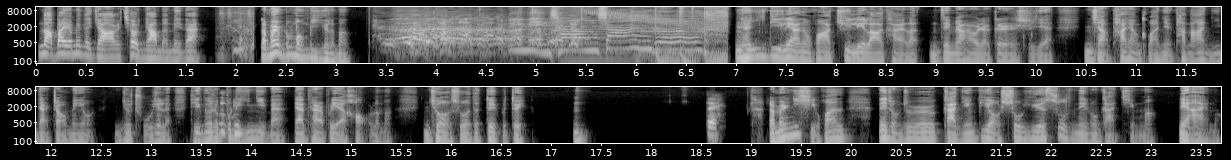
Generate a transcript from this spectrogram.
你咋半夜没在家？敲你家门没在？老妹儿不懵逼了吗？你看异地恋的话，距离拉开了，你这边还有点个人时间。你想他想管你，他拿你一点招没有，你就出去了，顶多是不理你呗。两天不也好了吗？你说我说的对不对？嗯，对。老妹儿，你喜欢那种就是感情比较受约束的那种感情吗？恋爱吗？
